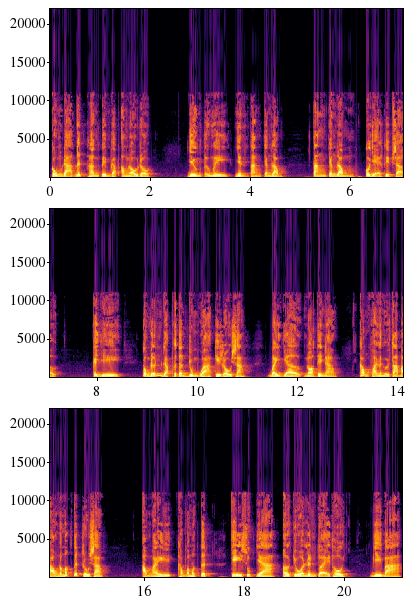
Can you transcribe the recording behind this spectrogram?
cũng đã đích thân tìm gặp ông nội rồi. Dương Tử Mi nhìn Tăng Chấn Long. Tăng Chấn Long có vẻ khiếp sợ. Cái gì? Con đến gặp cái tên Dung Hòa kia rồi sao? Bây giờ nó thế nào? Không phải là người ta bảo nó mất tích rồi sao? Ông ấy không có mất tích, chỉ xuất gia ở chùa Linh Tuệ thôi. Vì bà,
